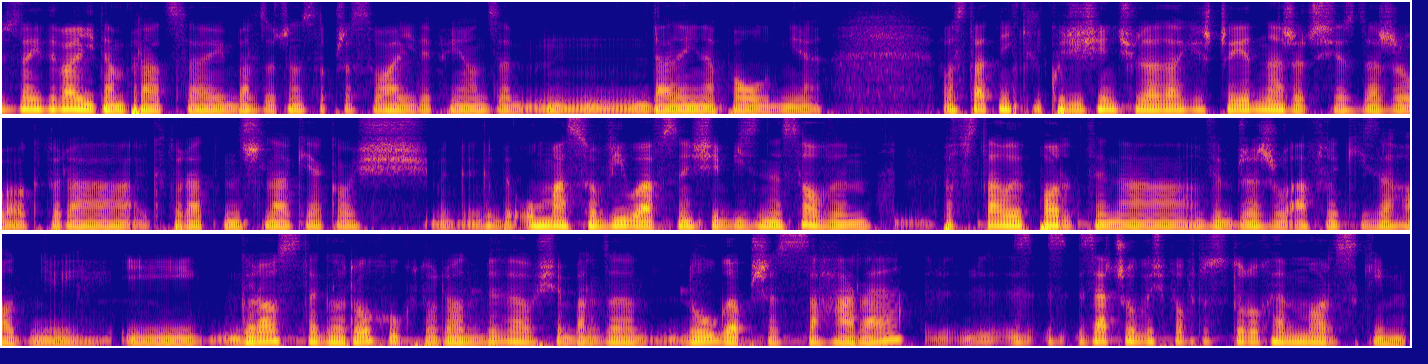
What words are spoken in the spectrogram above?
znajdowali tam pracę i bardzo często przesyłali te pieniądze mm, dalej na południe. W ostatnich kilkudziesięciu latach jeszcze jedna rzecz się zdarzyła, która, która ten szlak jakoś jakby umasowiła w sensie biznesowym. Powstały porty na wybrzeżu Afryki Zachodniej i gros tego ruchu, który odbywał się bardzo długo przez Saharę, zaczął być po prostu ruchem morskim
